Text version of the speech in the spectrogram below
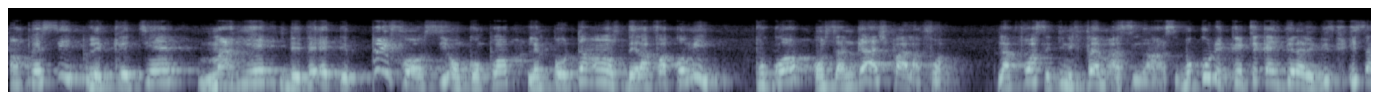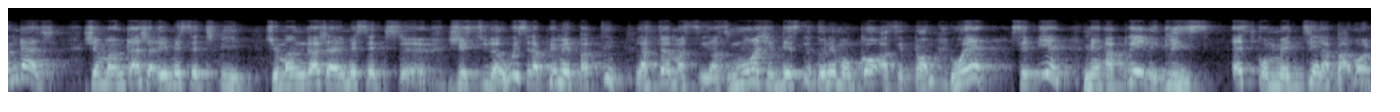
En principe, les chrétiens mariés, ils devaient être plus forts si on comprend l'importance de la foi commune. Pourquoi? On s'engage par la foi La foi, c'est une ferme assurance. Beaucoup de chrétiens, quand ils viennent à l'église, ils s'engagent. Je m'engage à aimer cette fille. Je m'engage à aimer cette soeur. Je suis là. Oui, c'est la première partie. La ferme assurance. Moi, j'ai décidé de donner mon corps à cet homme. Oui, c'est bien. Mais après l'église, est-ce qu'on maintient la parole?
